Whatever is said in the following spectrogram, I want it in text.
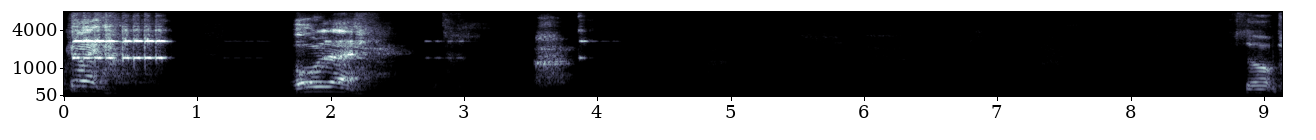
Okay. Over there. Stop.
